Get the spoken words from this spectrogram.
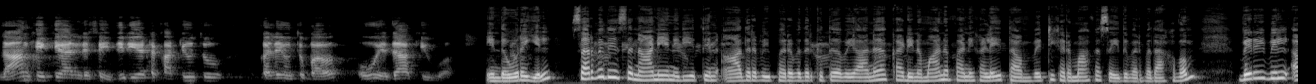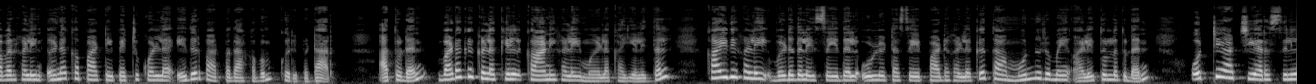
ලාංකිකයන් ලෙස ඉදිරියට කටයුතු කළ යුතු බව ඔහු එදා කිව්වා. இந்த உரையில் சர்வதேச நாணய நிதியத்தின் ஆதரவை பெறுவதற்கு தேவையான கடினமான பணிகளை தாம் வெற்றிகரமாக செய்து வருவதாகவும் விரைவில் அவர்களின் இணக்கப்பாட்டை பெற்றுக்கொள்ள எதிர்பார்ப்பதாகவும் குறிப்பிட்டார். அத்துடன் வடக்கு கிழக்கில் காணிகளை மீள கையளித்தல் கைதிகளை விடுதலை செய்தல் உள்ளிட்ட செயற்பாடுகளுக்கு தாம் முன்னுரிமை அளித்துள்ளதுடன் ஒற்றையாட்சி அரசில்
